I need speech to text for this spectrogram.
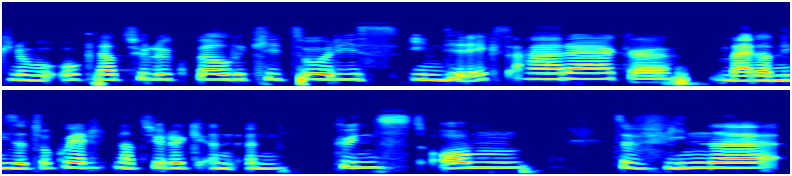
kunnen we ook natuurlijk wel de clitoris indirect aanraken. Maar dan is het ook weer natuurlijk een, een kunst om te vinden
